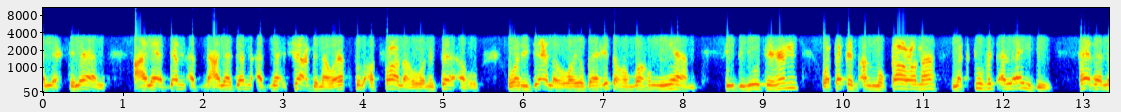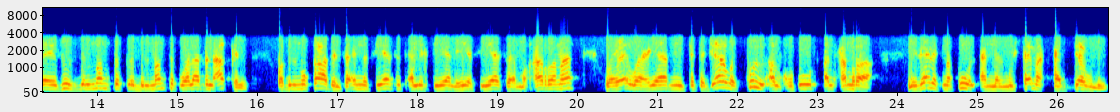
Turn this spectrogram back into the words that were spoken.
الاحتلال على دم على دم أبناء شعبنا ويقتل أطفاله ونساءه. ورجاله ويباغتهم وهم نيام في بيوتهم وتقف المقاومة مكتوفة الأيدي. هذا لا يجوز بالمنطق بالمنطق ولا بالعقل. وبالمقابل فإن سياسة الاغتيال هي سياسة محرمة وهي تتجاوز كل الخطوط الحمراء. لذلك نقول أن المجتمع الدولي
